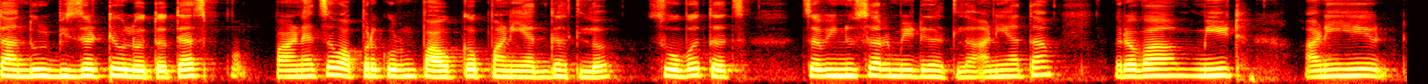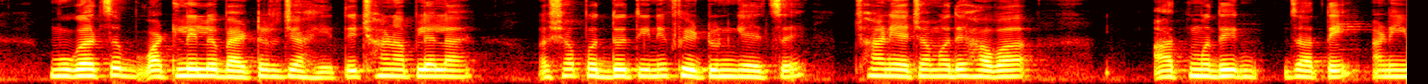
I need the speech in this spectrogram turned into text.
तांदूळ भिजत ठेवलं होतं त्याच पाण्याचा वापर करून पाव कप पाणी यात घातलं. सोबतच चवीनुसार मीठ घातलं. आणि आता रवा मीठ आणि हे मुगाचं वाटलेलं बॅटर जे आहे ते छान आपल्याला अशा पद्धतीने फेटून घ्यायचं आहे छान याच्यामध्ये हवा आतमध्ये जाते आणि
